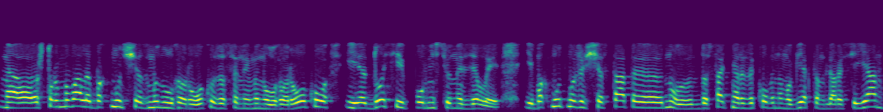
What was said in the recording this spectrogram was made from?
Е, Штурмували Бахмут ще з минулого року, з осени минулого року, і досі повністю не взяли. І Бахмут може ще стати ну достатньо ризикованим об'єктом для росіян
